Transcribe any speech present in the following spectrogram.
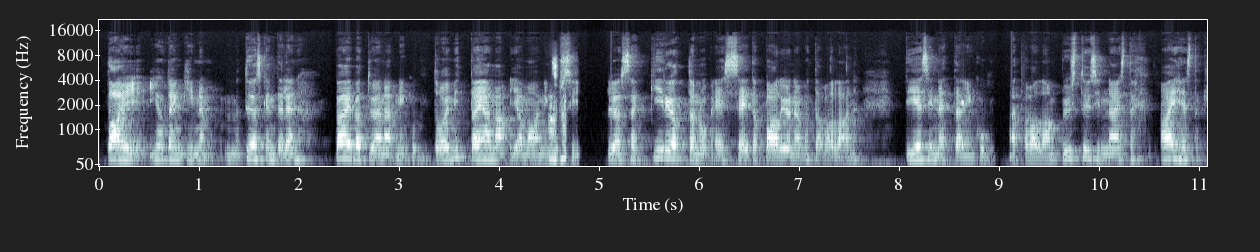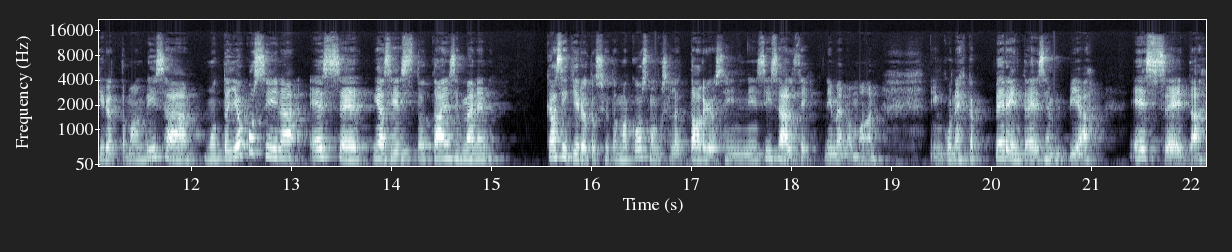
tai jotenkin mä työskentelen päivätyönä niin kuin toimittajana, ja mä oon niin kuin työssä kirjoittanut esseitä paljon ja mä tavallaan tiesin, että niin kuin mä tavallaan pystyisin näistä aiheista kirjoittamaan lisää, mutta joku siinä esse, ja siis tota, ensimmäinen käsikirjoitus, jota mä Kosmokselle tarjosin, niin sisälsi nimenomaan niin kuin ehkä perinteisempiä esseitä,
